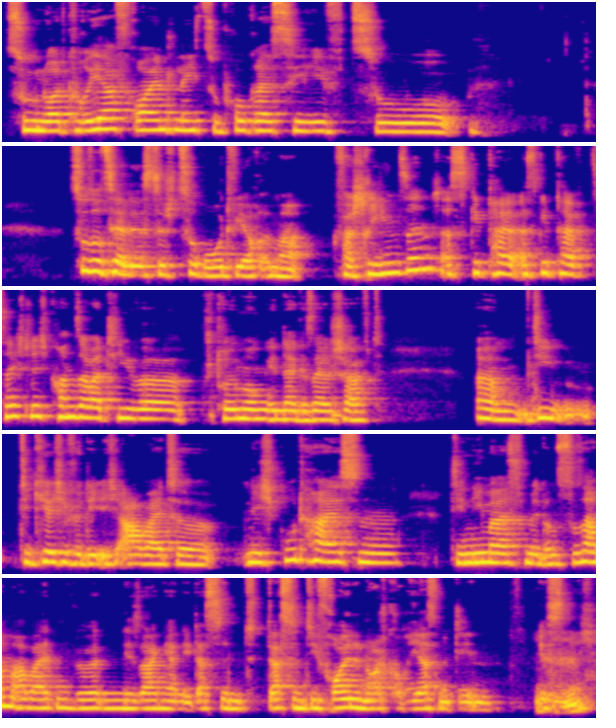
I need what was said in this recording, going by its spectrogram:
zu Nordkorea freundlich, zu progressiv, zu, zu sozialistisch, zu rot, wie auch immer, verschrien sind. Es gibt, halt, es gibt tatsächlich konservative Strömungen in der Gesellschaft, ähm, die die Kirche, für die ich arbeite, nicht gutheißen, die niemals mit uns zusammenarbeiten würden. Die sagen ja, nee, das sind, das sind die Freunde Nordkoreas, mit denen mhm. ist nicht.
